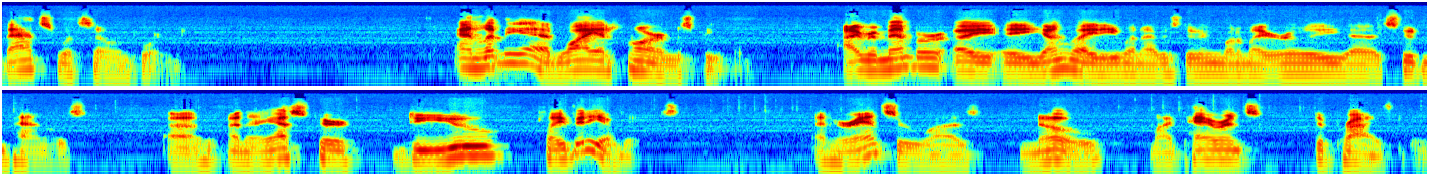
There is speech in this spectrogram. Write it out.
That's what's so important. And let me add why it harms people. I remember a, a young lady when I was doing one of my early uh, student panels, uh, and I asked her, Do you play video games? And her answer was, No, my parents deprived me.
